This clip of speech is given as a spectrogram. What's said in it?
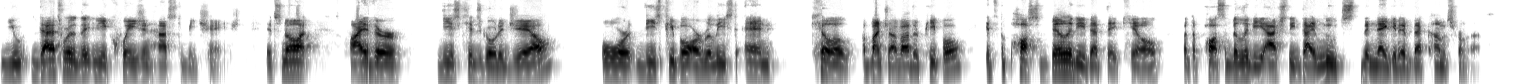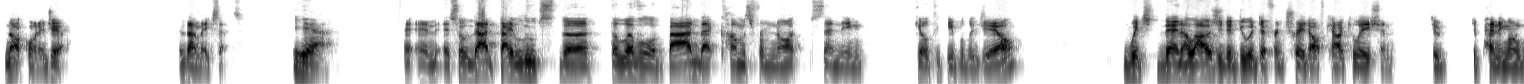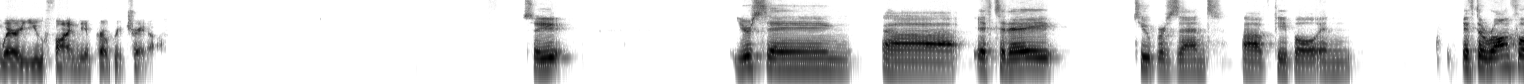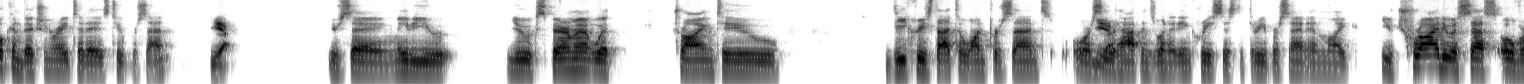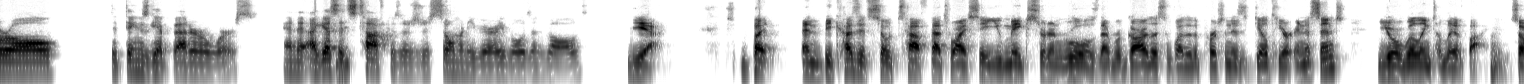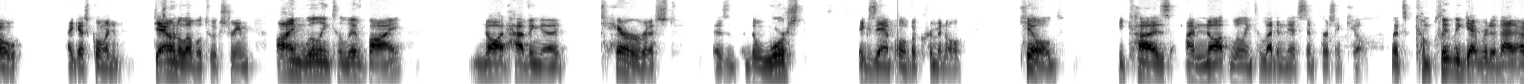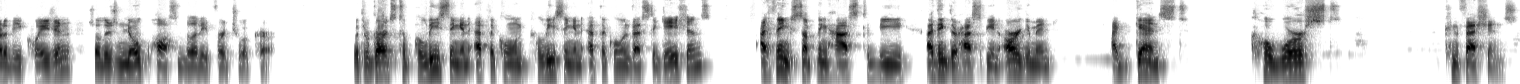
you that's where the, the equation has to be changed. It's not either these kids go to jail or these people are released and kill a bunch of other people. It's the possibility that they kill, but the possibility actually dilutes the negative that comes from them not going to jail. If that makes sense. Yeah And, and so that dilutes the the level of bad that comes from not sending guilty people to jail, which then allows you to do a different trade-off calculation to, depending on where you find the appropriate trade-off. So you you're saying uh, if today two percent of people in if the wrongful conviction rate today is two percent, Yeah. you're saying maybe you you experiment with trying to decrease that to one percent or see Yeah. what happens when it increases to three percent and like you try to assess overall did things get better or worse and i guess Mhm. it's tough because there's just so many variables involved Yeah. But and because it's so tough, that's why I say you make certain rules that regardless of whether the person is guilty or innocent, you're willing to live by. So I guess going down a level to extreme, I'm willing to live by not having a terrorist as the worst example of a criminal killed because I'm not willing to let an innocent person killed. Let's completely get rid of that out of the equation so there's no possibility for it to occur with regards to policing and ethical and policing and ethical investigations, I think something has to be, I think there has to be an argument against coerced confessions,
